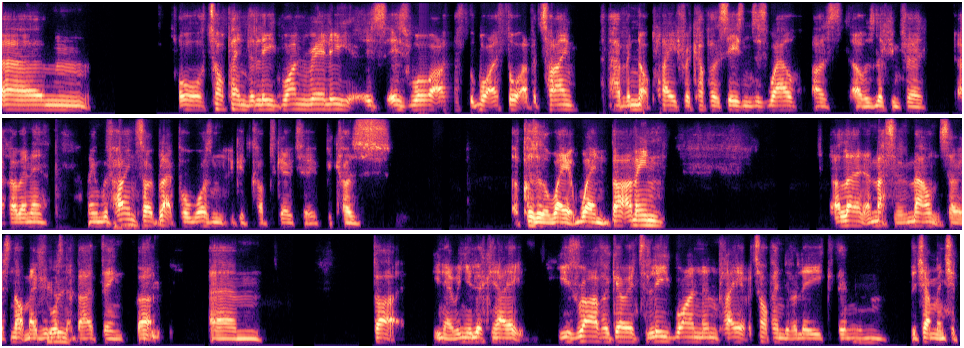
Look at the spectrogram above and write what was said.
um, or top end of League One. Really is is what I, what I thought at the time. Having not played for a couple of seasons as well, I was I was looking for a club. And then, I mean, with hindsight, Blackpool wasn't a good club to go to because because of the way it went. But I mean, I learned a massive amount, so it's not maybe it wasn't a bad thing. But um, but you know, when you're looking at it, you'd rather go into League One and play at the top end of the league than the Championship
